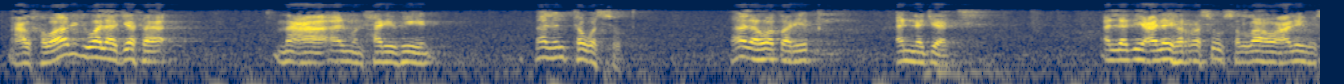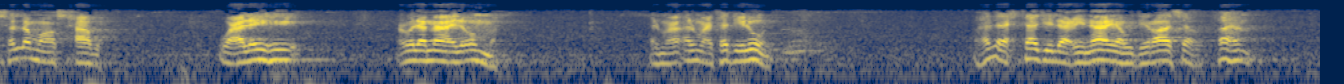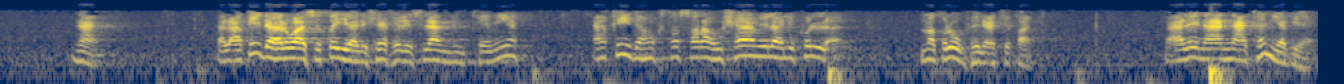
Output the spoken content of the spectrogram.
مع الخوارج ولا جفاء مع المنحرفين بل التوسط. هذا هو طريق النجاة الذي عليه الرسول صلى الله عليه وسلم وأصحابه وعليه علماء الأمة المعتدلون. وهذا يحتاج إلى عناية ودراسة وفهم. نعم. العقيدة الواسطية لشيخ الإسلام ابن تيمية عقيدة مختصرة وشاملة لكل مطلوب في الاعتقاد. فعلينا أن نعتني بها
